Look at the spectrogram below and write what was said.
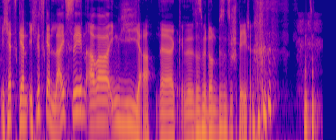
ich hätte gern, ich würde es gern live sehen, aber irgendwie, ja, äh, das ist mir doch ein bisschen zu spät.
